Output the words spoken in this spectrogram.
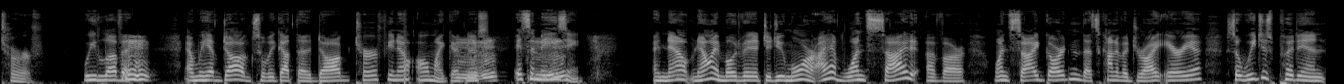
turf. We love it. Mm-hmm. And we have dogs. So we got the dog turf, you know. Oh my goodness. Mm-hmm. It's mm-hmm. amazing. Mm-hmm and now now I'm motivated to do more. I have one side of our one side garden that's kind of a dry area, so we just put in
